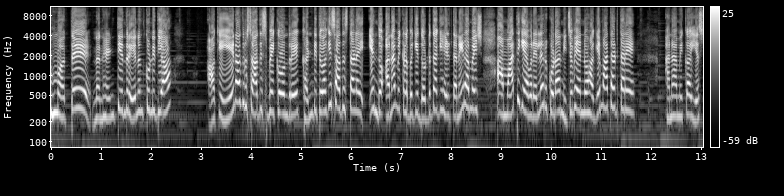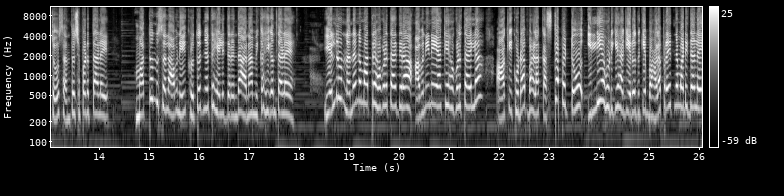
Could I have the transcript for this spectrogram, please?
ಮತ್ತೆ ನನ್ನ ಹೆಂಡತಿ ಅಂದ್ರೆ ಏನಂದ್ಕೊಂಡಿದ್ಯಾ? ಆಕೆ ಏನಾದ್ರೂ ಸಾಧಿಸಬೇಕು ಅಂದ್ರೆ ಖಂಡಿತವಾಗಿ ಸಾಧಿಸ್ತಾಳೆ ಎಂದು ಅನಾಮಿಕಳ ಬಗ್ಗೆ ದೊಡ್ಡದಾಗಿ ಹೇಳ್ತಾನೆ ರಮೇಶ್. ಆ ಮಾತಿಗೆ ಅವರೆಲ್ಲರೂ ಕೂಡ ನಿಜವೇ ಅನ್ನೋ ಹಾಗೆ ಮಾತಾಡ್ತಾರೆ. ಅನಾಮಿಕಾ ಎಷ್ಟೋ ಸಂತೋಷ ಪಡುತ್ತಾಳೆ ಮತ್ತೊಂದು ಸಲ ಅವನಿ ಕೃತಜ್ಞತೆ ಹೇಳಿದ್ದರಿಂದ ಅನಾಮಿಕ ಹೀಗಂತಾಳೆ. ಎಲ್ಲರೂ ನನ್ನನ್ನು ಮಾತ್ರ ಹೊಗಳ್ತಾ ಇದ್ದೀರಾ? ಅವನಿನೇ ಯಾಕೆ ಹೊಗಳ್ತಾ ಇಲ್ಲ? ಆಕೆ ಕೂಡ ಬಹಳ ಕಷ್ಟಪಟ್ಟು ಇಲ್ಲಿಯ ಹುಡುಗಿ ಹಾಗೆ ಇರೋದಕ್ಕೆ ಬಹಳ ಪ್ರಯತ್ನ ಮಾಡಿದ್ದಾಳೆ.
